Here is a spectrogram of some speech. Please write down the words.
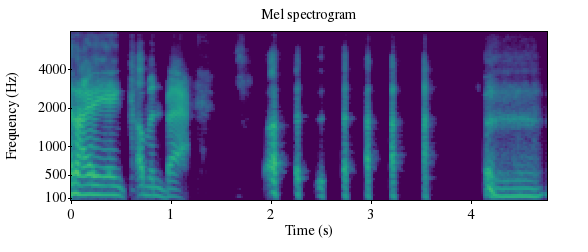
and I ain't coming back.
